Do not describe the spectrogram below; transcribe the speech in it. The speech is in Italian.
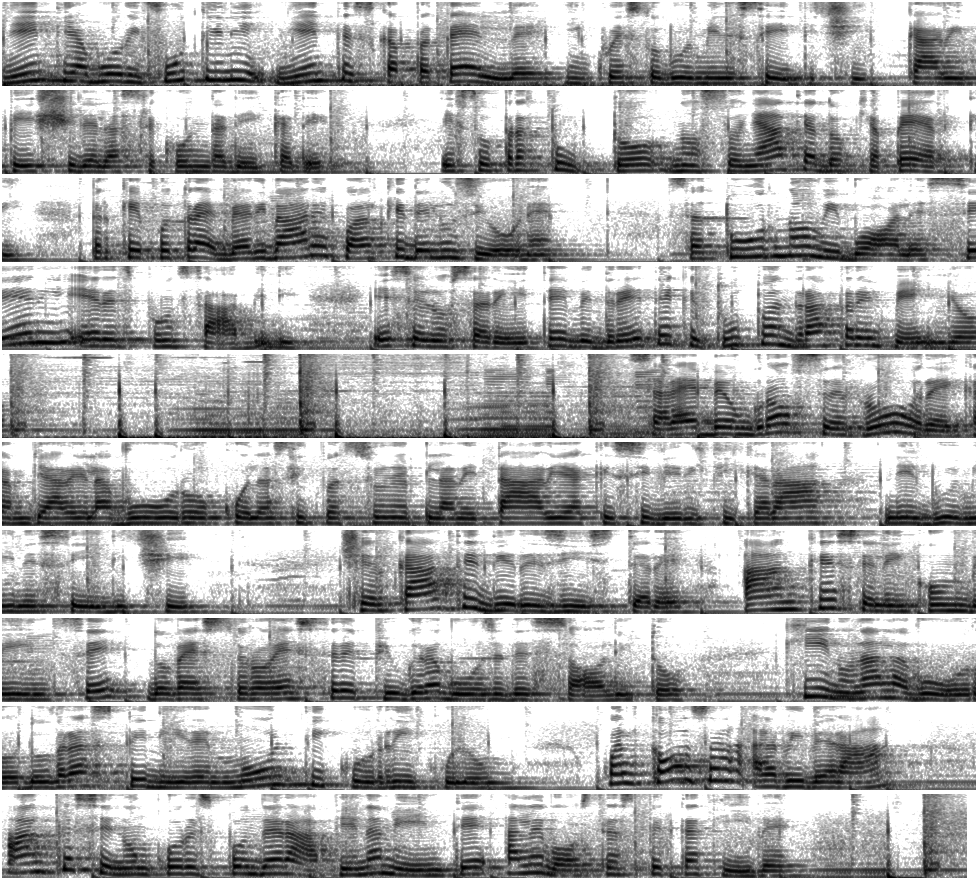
Niente amori futili, niente scappatelle in questo 2016, cari pesci della seconda decade. E soprattutto non sognate ad occhi aperti, perché potrebbe arrivare qualche delusione. Saturno vi vuole seri e responsabili e se lo sarete vedrete che tutto andrà per il meglio. Sarebbe un grosso errore cambiare lavoro con la situazione planetaria che si verificherà nel 2016. Cercate di resistere anche se le incombenze dovessero essere più gravose del solito. Chi non ha lavoro dovrà spedire molti curriculum. Qualcosa arriverà anche se non corrisponderà pienamente alle vostre aspettative.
